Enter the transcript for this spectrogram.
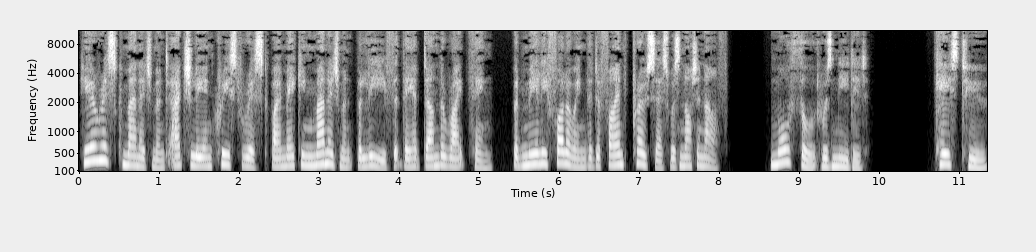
Here risk management actually increased risk by making management believe that they had done the right thing, but merely following the defined process was not enough. More thought was needed. Case 2,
